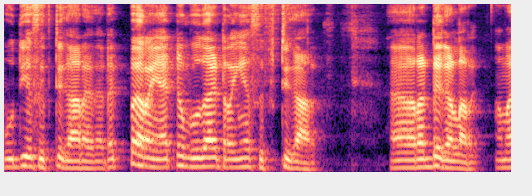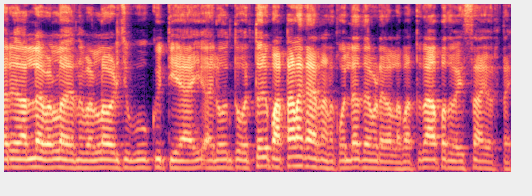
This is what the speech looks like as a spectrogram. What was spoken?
പുതിയ സ്വിഫ്റ്റ് കാറായിരുന്നു ഇപ്പോൾ ഇറങ്ങി ഏറ്റവും പുതുതായിട്ട് ഇറങ്ങിയ സ്വിഫ്റ്റ് കാർ റെഡ് കളർ അമാർ നല്ല വെള്ളമായിരുന്നു വെള്ളം അടിച്ച് പൂക്കുറ്റിയായി. അതിലൊന്ന് ഒരുത്തൊരു പട്ടാളക്കാരനാണ് കൊല്ലത്ത് എവിടെയുള്ള പത്ത് നാൽപ്പത് വയസ്സായ ഒരുത്തെ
